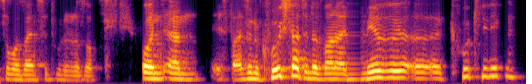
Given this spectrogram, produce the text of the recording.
Sober sein zu tun oder so. Und ähm, es war so eine Kurstadt und das waren halt mehrere äh, Kurkliniken.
